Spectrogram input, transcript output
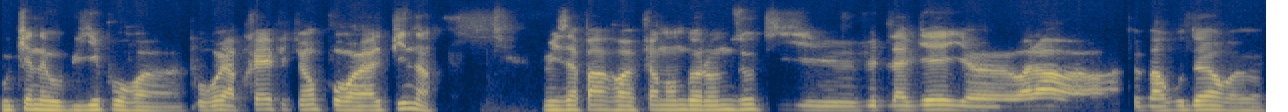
week-end à oublier pour, pour eux. Après, effectivement, pour Alpine, mis à part euh, Fernando Alonso qui, vieux de la vieille, euh, voilà, un peu baroudeur, euh,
